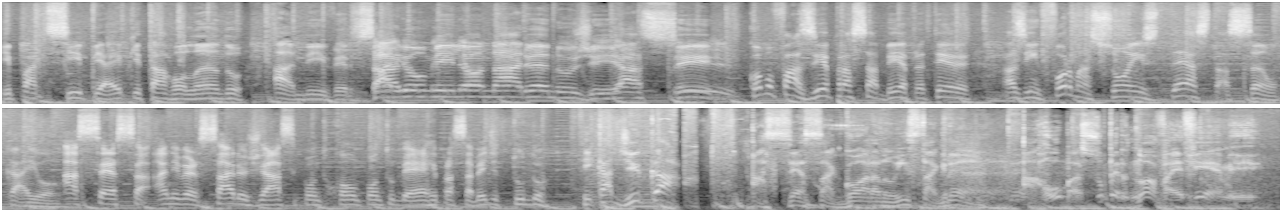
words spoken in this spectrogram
e participe aí porque tá rolando aniversário milionário é no Giasse. Como fazer para saber, para ter as informações desta ação, Caio? Acessa aniversariojace.com.br para saber de tudo. Fica a dica! Acesse agora no Instagram, arroba Supernova FM.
